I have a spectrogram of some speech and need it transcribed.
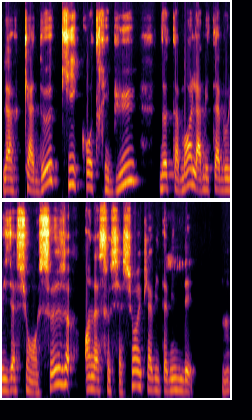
la K2 qui contribue notamment à la métabolisation osseuse en association avec la vitamine D. Hein.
